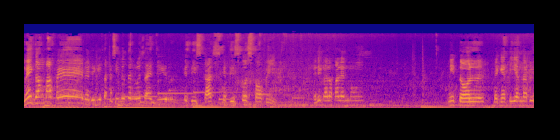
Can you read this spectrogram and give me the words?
megang kafe. Jadi kita ke situ terus anjir. Ke diskus ke diskus kopi. Jadi kalau kalian mau nidol peketian tapi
